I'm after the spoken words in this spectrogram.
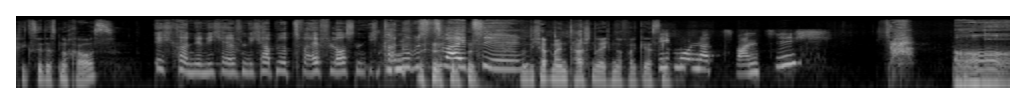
Kriegst du das noch raus? Ich kann dir nicht helfen, ich habe nur zwei Flossen. Ich kann nur bis zwei zählen. Und ich habe meinen Taschenrechner vergessen. 720? Oh.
